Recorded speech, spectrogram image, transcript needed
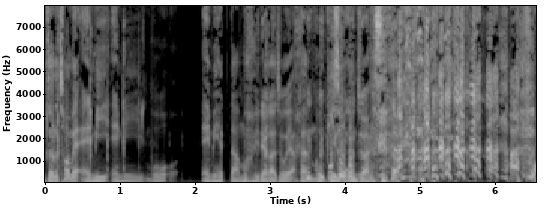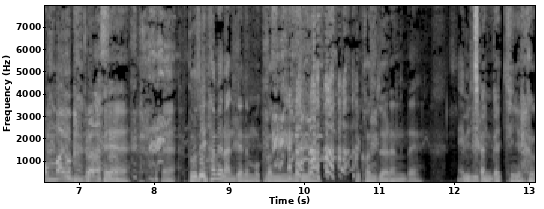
저는 처음에 M이 M이 뭐 M이 했다 뭐 이래가지고 약간 뭐 비속어인 줄 알았어요. 아, 엄마 욕인 줄 알았어요. 예, 예. 도저히 하면 안 되는 뭐 그런 일이 건줄 알았는데 M참 이펙팅이라고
